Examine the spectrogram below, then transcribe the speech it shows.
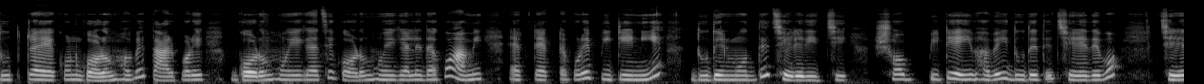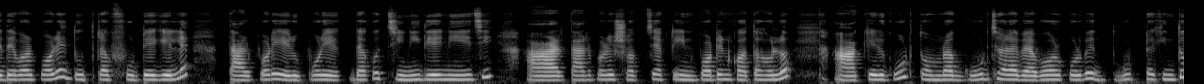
দুধটা এখন গরম হবে। তারপরে গরম হয়ে গেছে, গরম হয়ে গেলে দেখো আমি একটা একটা করে পিটে নিয়ে দুধের মধ্যে ছেড়ে দিচ্ছি। সব পিঠে এইভাবেই দুধেতে ছেড়ে দেব। ছেড়ে দেওয়ার পরে দুধটা ফুটে গেলে তারপরে এর উপরে দেখো চিনি দিয়ে নিয়েছি। আর তারপরে সবচেয়ে একটা ইম্পর্টেন্ট কথা হলো, আখের গুড়। তোমরা গুড় ছাড়া ব্যবহার করবে, গুড়টা কিন্তু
